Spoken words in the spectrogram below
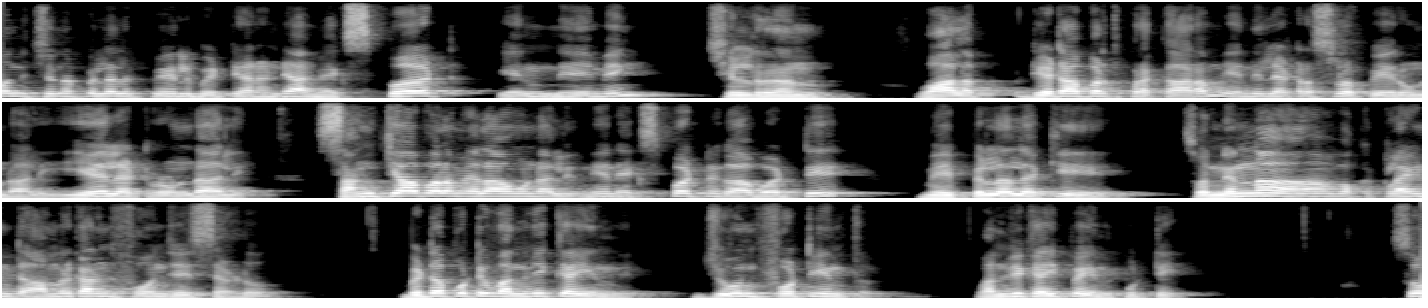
మంది చిన్నపిల్లలకి పేర్లు పెట్టానండి. I'm expert in naming children. వాళ్ళ డేట్ ఆఫ్ బర్త్ ప్రకారం ఎన్ని లెటర్స్లో పేరు ఉండాలి ఏ లెటర్ ఉండాలి సంఖ్యాబలం ఎలా ఉండాలి. నేను ఎక్స్పర్ట్ని కాబట్టి మీ పిల్లలకి సో నిన్న ఒక క్లయింట్ అమెరికా నుంచి ఫోన్ చేశాడు. బిడ్డ పుట్టి వన్ వీక్ అయింది. జూన్ ఫోర్టీన్త్ వన్ వీక్ అయిపోయింది పుట్టి. సో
